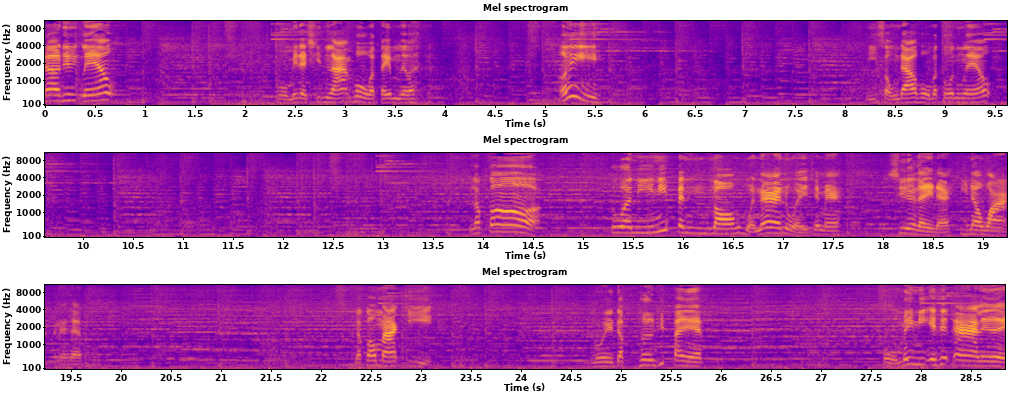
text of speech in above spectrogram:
ดาวเดียวอีกแล้ว โอ้มีแต่ชิ้นล้ามโผล่มาเต็มเลยวะเอ้ย มีสองดาวโผล่มาตัวนึงแล้ว แล้วก็ตัวนี้นี่เป็นรองหัวหน้าหน่วยใช่ไหม ชื่ออะไรนะฮินาวะนะครับ แล้วก็มากิหน่วยดับเพลิงที่ 8 โอ้ไม่มี SSR เลย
